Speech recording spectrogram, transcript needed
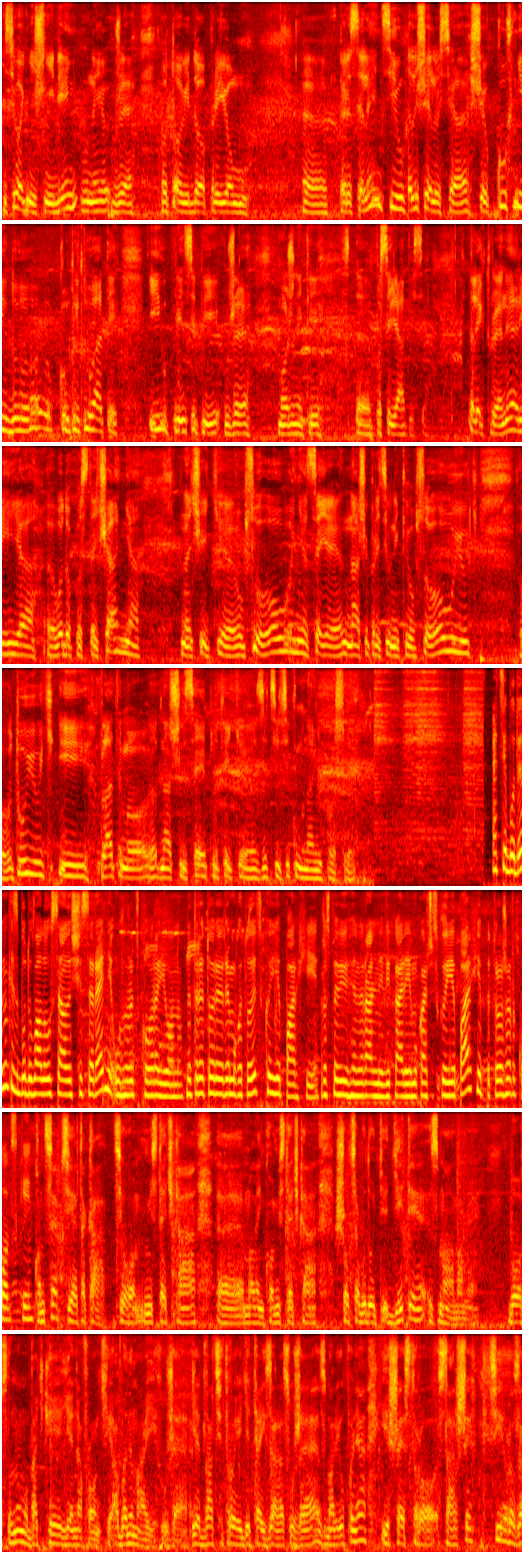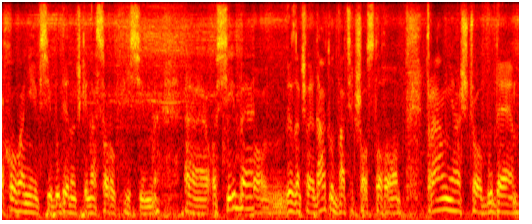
на сьогоднішній день вони вже готові до прийому е, переселенців. Лишилося ще в кухні докомплектувати, і, в принципі, вже можна йти е, поселятися. Електроенергія, е, водопостачання, значить, е, обслуговування. Це є наші працівники обслуговують, готують і платимо наш ліцей платить е, за ці всі комунальні послуги. А ці будинки збудували у селищі Середнє Ужгородського району на території Римо-католицької єпархії, розповів генеральний вікарій Мукачівської єпархії Петро Жарковський. Концепція така цього містечка, е, маленького містечка, що це будуть діти з мамами. Бо в основному батьки є на фронті або немає їх вже. Є 23 дітей зараз уже з Маріуполя і шестеро старших. Всі розраховані всі будиночки на 48 е, осіб. Визначили дату 26 травня, що буде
